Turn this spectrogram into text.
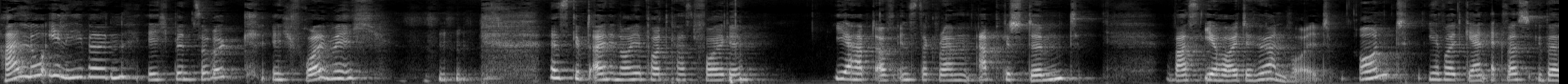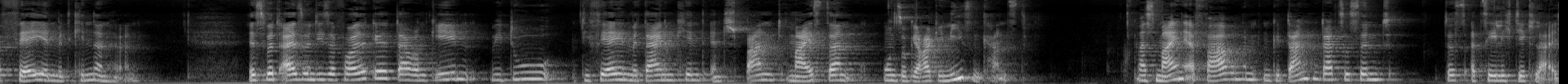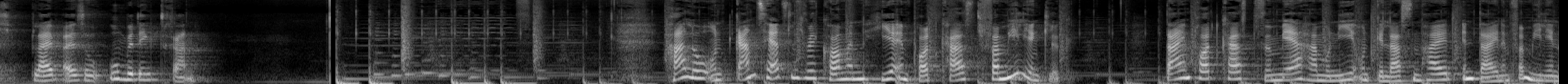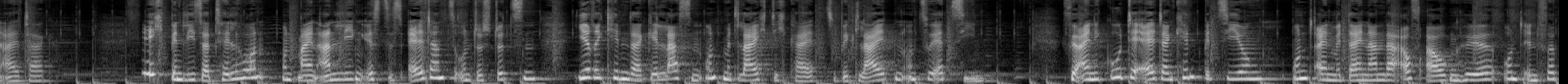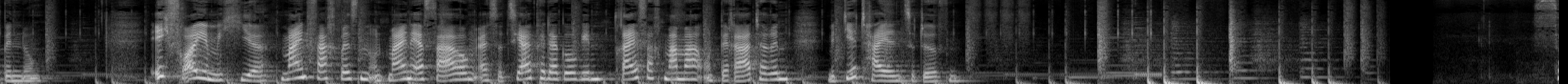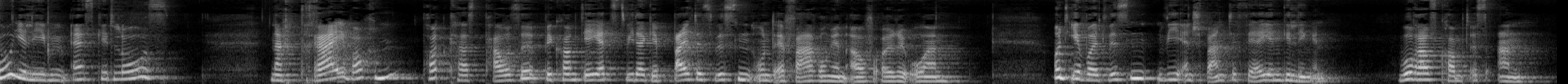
Hallo ihr Lieben, ich bin zurück. Ich freue mich. Es gibt eine neue Podcast-Folge. Ihr habt auf Instagram abgestimmt, was ihr heute hören wollt. Und ihr wollt gern etwas über Ferien mit Kindern hören. Es wird also in dieser Folge darum gehen, wie du die Ferien mit deinem Kind entspannt meistern und sogar genießen kannst. Was meine Erfahrungen und Gedanken dazu sind, das erzähle ich dir gleich. Bleib also unbedingt dran. Hallo und ganz herzlich willkommen hier im Podcast Familienglück. Dein Podcast für mehr Harmonie und Gelassenheit in deinem Familienalltag. Ich bin Lisa Tillhorn und mein Anliegen ist es, Eltern zu unterstützen, ihre Kinder gelassen und mit Leichtigkeit zu begleiten und zu erziehen für eine gute Eltern-Kind-Beziehung und ein Miteinander auf Augenhöhe und in Verbindung. Ich freue mich hier, mein Fachwissen und meine Erfahrung als Sozialpädagogin, Dreifachmama und Beraterin mit dir teilen zu dürfen. So, ihr Lieben, es geht los. Nach drei Wochen Podcast-Pause bekommt ihr jetzt wieder geballtes Wissen und Erfahrungen auf eure Ohren. Und ihr wollt wissen, wie entspannte Ferien gelingen. Worauf kommt es an?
